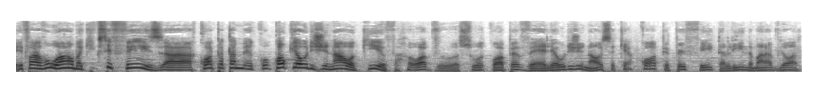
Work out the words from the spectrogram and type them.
ele falava: Uau, mas o que, que você fez? A cópia tá. Qual que é a original aqui? Eu falava, Óbvio, a sua cópia velha é a original. Isso aqui é a cópia perfeita, linda, maravilhosa.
